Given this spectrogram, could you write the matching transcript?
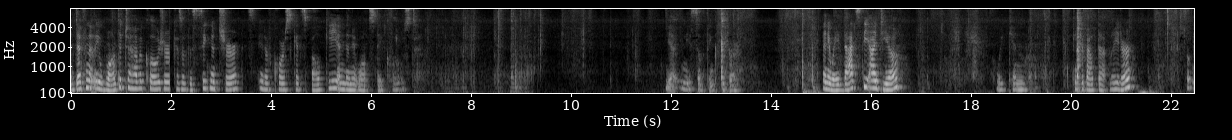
I definitely wanted to have a closure because of the signature. It of course gets bulky and then it won't stay closed. Yeah, it needs something thicker. Anyway, that's the idea. We can think about that later. But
